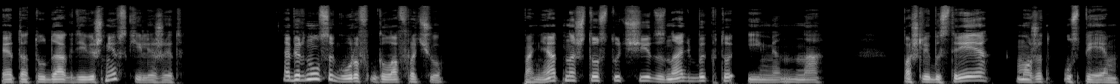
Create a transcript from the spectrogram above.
Это туда, где Вишневский лежит? Обернулся Гуров к главврачу. Понятно, что стучит, знать бы, кто именно. Пошли быстрее, может, успеем.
